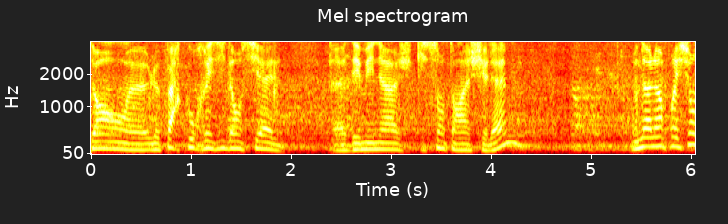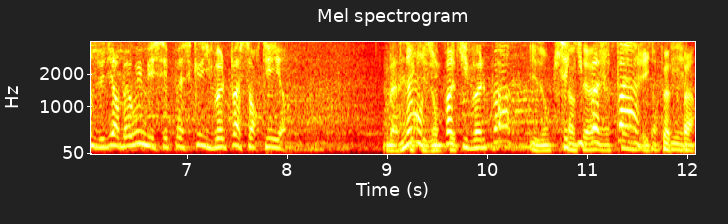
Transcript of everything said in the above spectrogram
dans le parcours résidentiel des ménages qui sont en HLM on a l'impression de dire bah oui mais c'est parce qu'ils ne veulent pas sortir. Bah, non, c'est pas qu'ils veulent pas. C'est qu'ils peuvent pas sortir.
